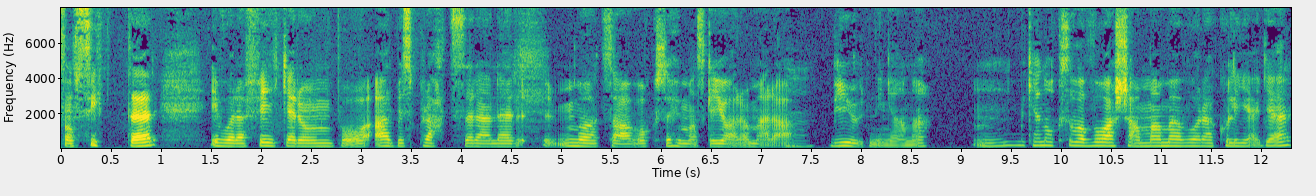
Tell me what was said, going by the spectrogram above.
som sitter i våra fikarum på arbetsplatser eller möts av också hur man ska göra de här Mm. bjudningarna. Mm. Vi kan också vara varsamma med våra kollegor.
